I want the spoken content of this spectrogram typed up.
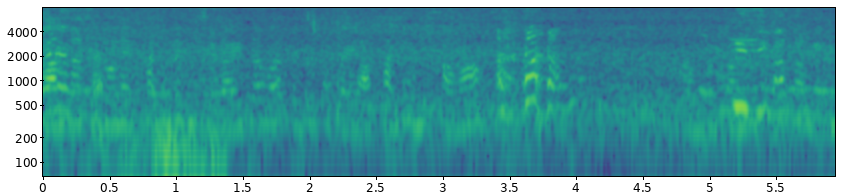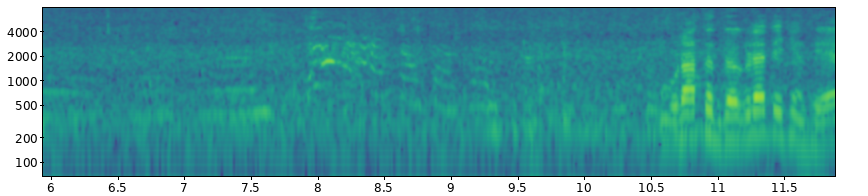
आ, थोडा तर दगड्या त्याच्यात हे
